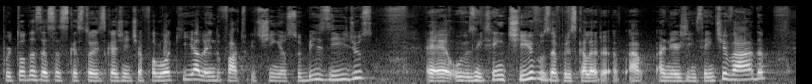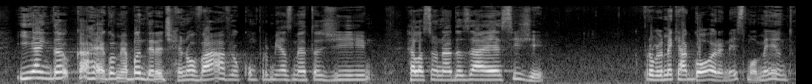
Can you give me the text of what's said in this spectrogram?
por todas essas questões que a gente já falou aqui, além do fato que tinha subsídios, é, os incentivos, né, por isso que ela era a, a energia incentivada, e ainda carrego a minha bandeira de renovável, cumpro minhas metas de, relacionadas a ESG. O problema é que agora, nesse momento,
